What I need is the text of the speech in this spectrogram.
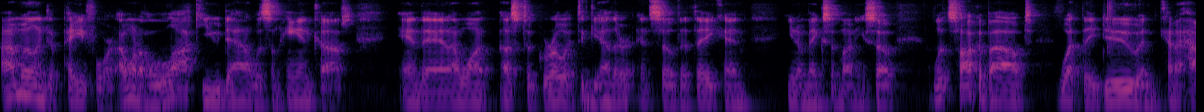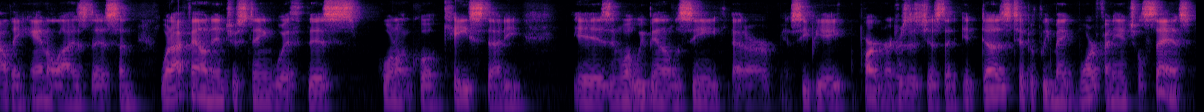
I'm willing to pay for it. I want to lock you down with some handcuffs, and then I want us to grow it together, and so that they can, you know, make some money. So let's talk about what they do and kind of how they analyze this. And what I found interesting with this quote unquote case study is, and what we've been able to see at our CPA partners, is just that it does typically make more financial sense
